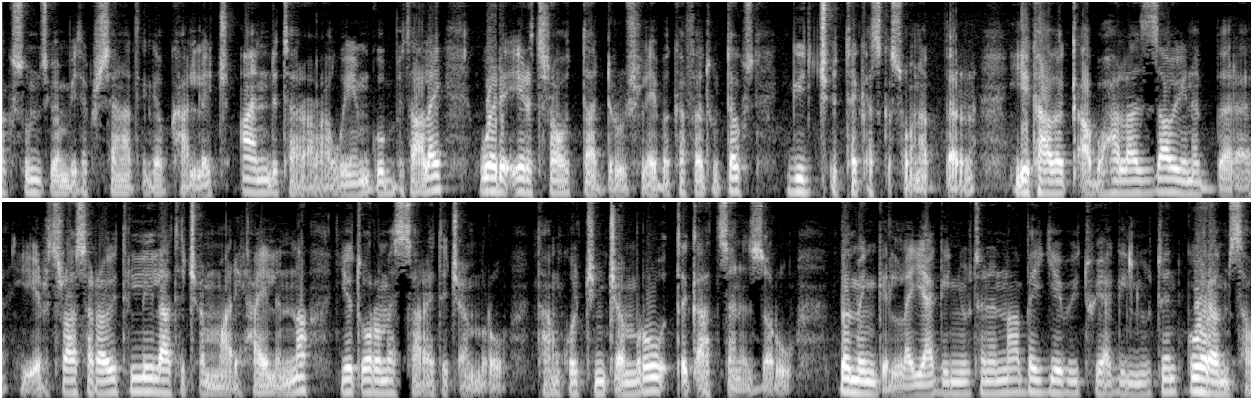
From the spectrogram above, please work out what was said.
አክሱም ጽዮን ቤተክርስቲያን አጠገብ ካለች አንድ ተራራ ወይም ጉብታ ላይ ወደ ኤርትራ ወታደሮች ላይ በከፈቱት ተኩስ ግጭት ተቀስቅሶ ነበር። ይህ ካበቃ በኋላ እዛው የነበረ የኤርትራ ሰራዊት ሌላ ተጨማሪ ኃይልና የጦር መሳሪያ ተጨምሮ ታንኮችን ጨምሮ ጥቃት ሰነዘሩ። በመንገድ ላይ ያገኙትንና በየቤቱ ያገኙትን ጎረምሳ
